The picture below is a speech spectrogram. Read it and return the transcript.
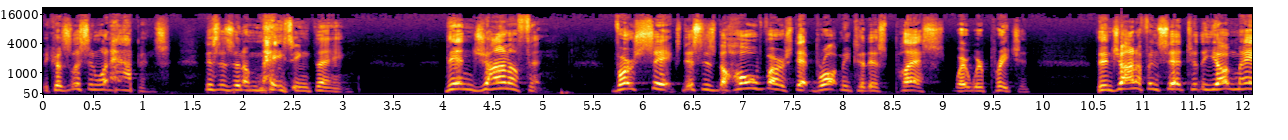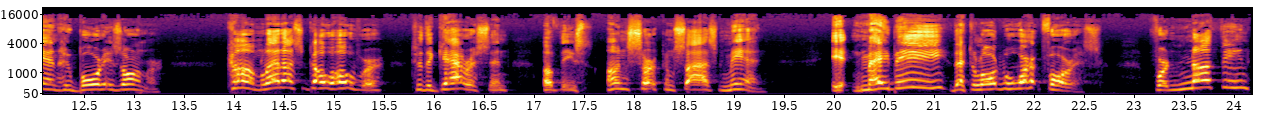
Because listen what happens. This is an amazing thing. Then Jonathan, verse 6, this is the whole verse that brought me to this place where we're preaching. Then Jonathan said to the young man who bore his armor, Come, let us go over to the garrison of these uncircumcised men. It may be that the Lord will work for us. For nothing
